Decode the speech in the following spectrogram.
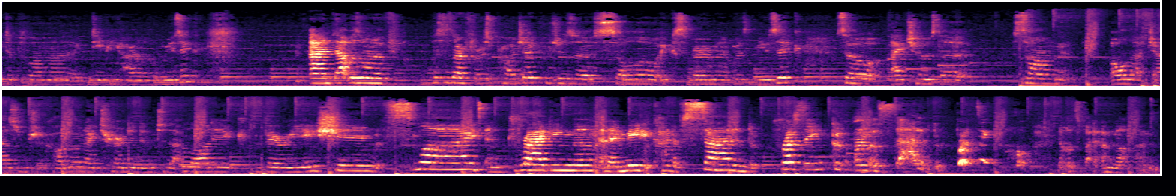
diploma, like DP higher level music. And that was one of this is our first project, which is a solo experiment with music. So I chose the song All That Jazz from Chicago and I turned it into that melodic variation with slides and dragging them and I made it kind of sad and depressing because I'm a sad and depressing. Oh, no, it's fine. I'm not. I'm.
